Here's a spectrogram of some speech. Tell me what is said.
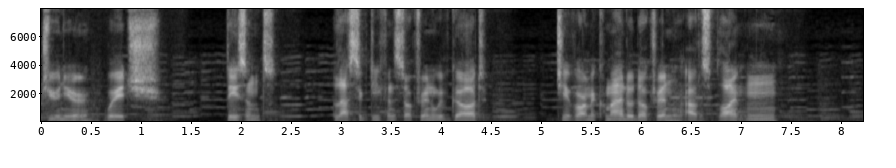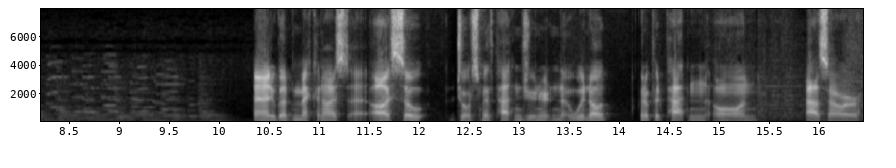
Jr., which decent. Elastic Defense Doctrine. We've got Chief of Army Commando Doctrine, out of supply. Mm. And we've got Mechanized. Uh, uh, so George Smith Patton Jr. No, we're not gonna put Patton on as our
